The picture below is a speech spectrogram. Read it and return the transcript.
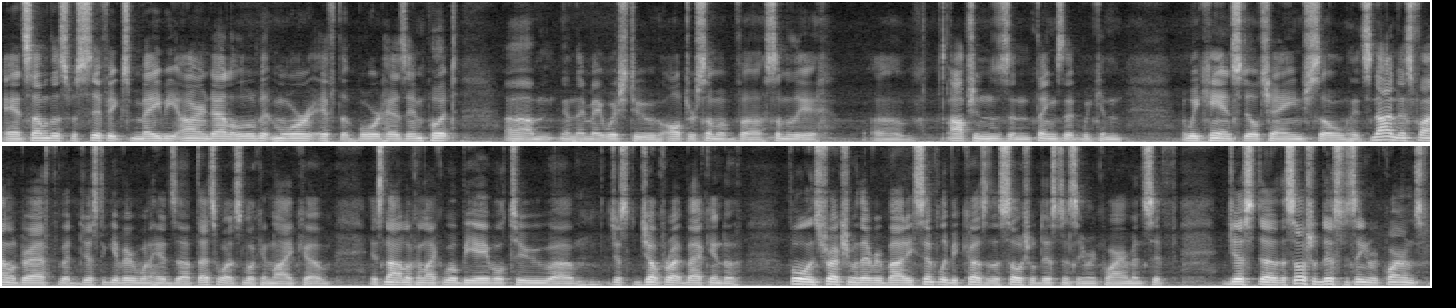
and some of the specifics may be ironed out a little bit more if the board has input, um, and they may wish to alter some of uh, some of the uh, options and things that we can we can still change. So it's not in this final draft, but just to give everyone a heads up, that's what it's looking like. Uh, it's not looking like we'll be able to um, just jump right back into full instruction with everybody simply because of the social distancing requirements. If just uh, the social distancing requirements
